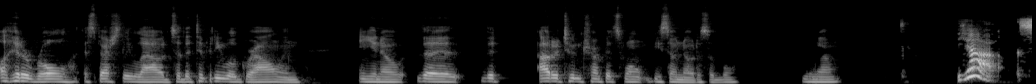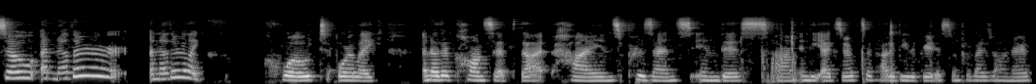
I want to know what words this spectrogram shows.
I'll hit a roll especially loud, so the timpani will growl and, and you know the the out of tune trumpets won't be so noticeable. You know. Yeah. So another another like quote or like another concept that Hines presents in this um, in the excerpts of How to Be the Greatest Improviser on Earth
